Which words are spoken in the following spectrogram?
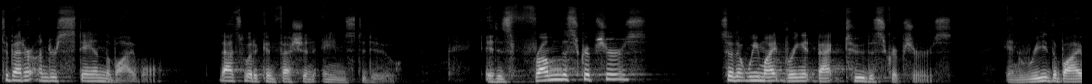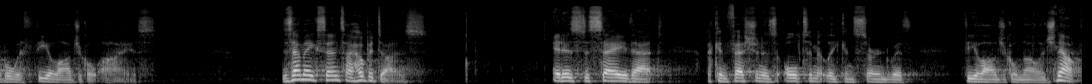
to better understand the Bible? That's what a confession aims to do. It is from the Scriptures so that we might bring it back to the Scriptures and read the Bible with theological eyes. Does that make sense? I hope it does. It is to say that a confession is ultimately concerned with theological knowledge. Now,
